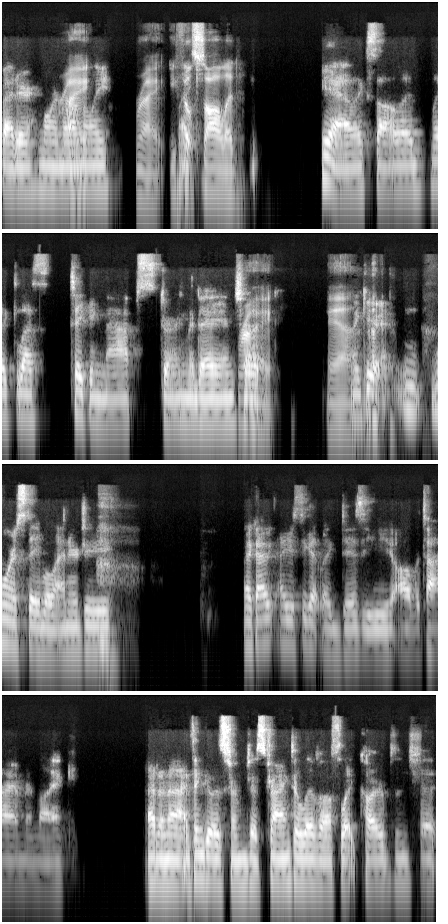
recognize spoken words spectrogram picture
better, more normally. right. You feel solid. Yeah, like solid, like less taking naps during the day and shit. Right. Yeah. Like you're more stable energy. Like I, I used to get like dizzy all the time and like I don't know. I think it was from just trying to live off like carbs and shit.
